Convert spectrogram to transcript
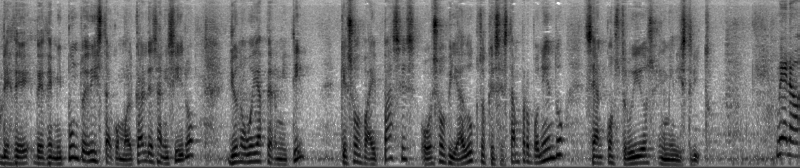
desde, desde mi punto de vista como alcalde de San Isidro, yo no voy a permitir que esos bypasses o esos viaductos que se están proponiendo sean construidos en mi distrito. Bueno,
